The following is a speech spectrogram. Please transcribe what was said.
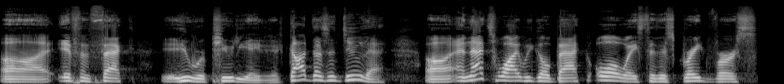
uh, if in fact you repudiated it. God doesn't do that. Uh, and that's why we go back always to this great verse,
